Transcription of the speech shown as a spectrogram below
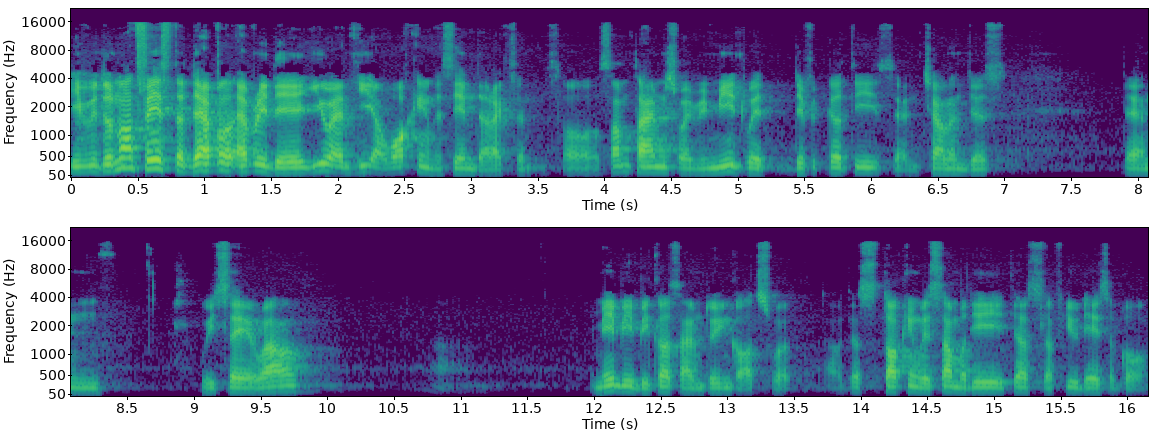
If you do not face the devil every day, you and he are walking in the same direction. So sometimes when we meet with difficulties and challenges, then we say, well, uh, maybe because I'm doing God's work. I was just talking with somebody just a few days ago,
